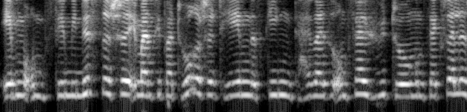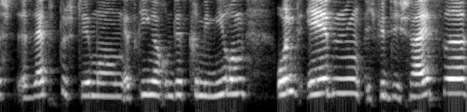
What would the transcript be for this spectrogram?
eben um feministische, emanzipatorische Themen, es ging teilweise um Verhütung, um sexuelle Selbstbestimmung, es ging auch um Diskriminierung und eben, ich finde die Scheiße,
